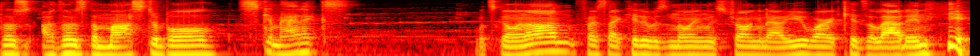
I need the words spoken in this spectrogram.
those are those the Master Ball schematics? What's going on? First that kid who was annoyingly strong, and now you. Why are kids allowed in here?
